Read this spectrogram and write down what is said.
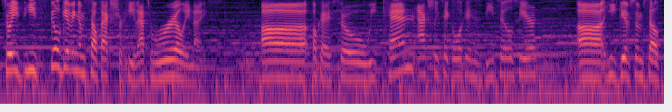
so he, he's still giving himself extra ki. That's really nice. Uh, okay, so we can actually take a look at his details here. Uh, he gives himself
